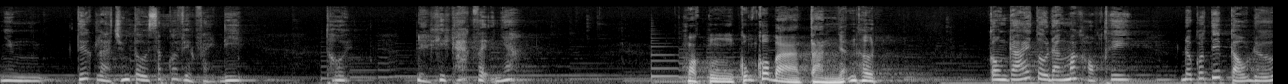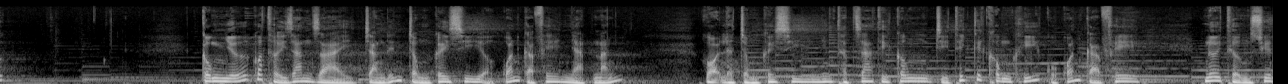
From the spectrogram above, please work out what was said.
Nhưng tiếc là chúng tôi sắp có việc phải đi. Thôi để khi khác vậy nhé Hoặc cũng có bà tàn nhẫn hơn. Con gái tôi đang mắc học thi Đâu có tiếp cậu được. Công nhớ có thời gian dài chàng đến trồng cây si ở quán cà phê nhạt nắng. Gọi là trồng cây si nhưng thật ra thì công chỉ thích cái không khí của quán cà phê Nơi thường xuyên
